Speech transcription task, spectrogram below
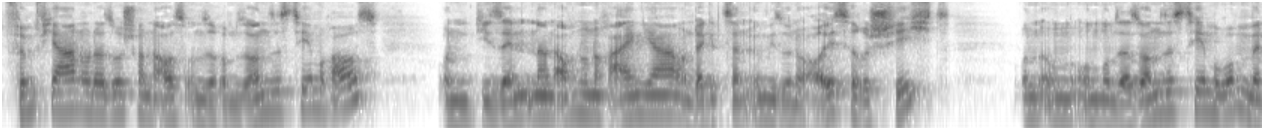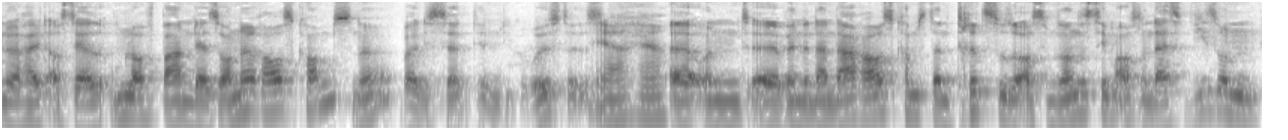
fünf Jahren oder so schon aus unserem Sonnensystem raus. Und die senden dann auch nur noch ein Jahr. Und da gibt's dann irgendwie so eine äußere Schicht um, um, um unser Sonnensystem rum, wenn du halt aus der Umlaufbahn der Sonne rauskommst, ne, weil das ja die, die größte ist. Ja, ja. Äh, und äh, wenn du dann da rauskommst, dann trittst du so aus dem Sonnensystem aus und da ist wie so ein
